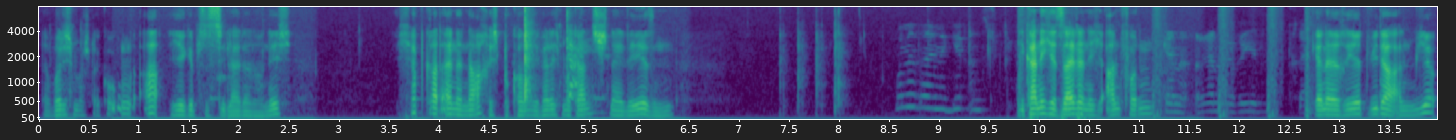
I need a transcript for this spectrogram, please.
Da wollte ich mal schnell gucken. Ah, hier gibt es die leider noch nicht. Ich habe gerade eine Nachricht bekommen, die werde ich mal ganz schnell lesen. Die kann ich jetzt leider nicht antworten. Generiert. Wieder an mir.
